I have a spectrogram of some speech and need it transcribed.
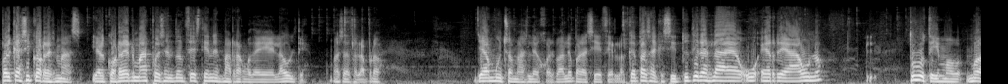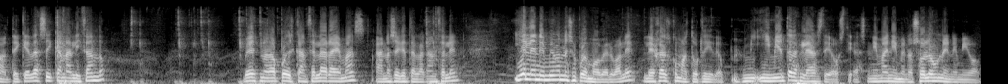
porque así corres más. Y al correr más, pues entonces tienes más rango de la ulti. Vas a hacer la pro. Ya mucho más lejos, ¿vale? Por así decirlo. ¿Qué pasa? Que si tú tiras la ra 1, tú te, bueno, te quedas ahí canalizando. ¿Ves? No la puedes cancelar además, a no ser que te la cancelen. Y el enemigo no se puede mover, ¿vale? Le dejas como aturdido. Y mientras le das de hostias, ni más ni menos, solo un enemigo.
